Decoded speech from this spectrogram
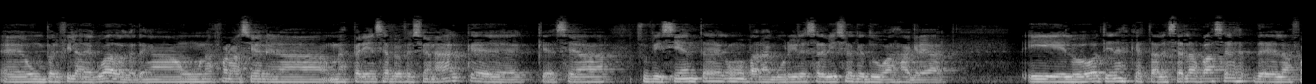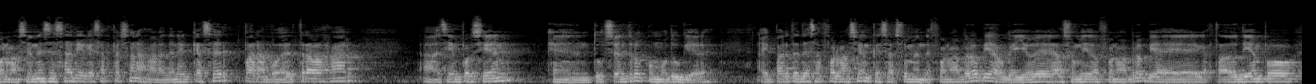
eh, un perfil adecuado, que tenga una formación y una, experiencia profesional que, que, sea suficiente como para cubrir el servicio que tú vas a crear. Y luego tienes que establecer las bases de la formación necesaria que esas personas van a tener que hacer para poder trabajar al 100% en tu centro como tú quieres. Hay partes de esa formación que se asumen de forma propia o que yo he asumido de forma propia. He gastado tiempo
